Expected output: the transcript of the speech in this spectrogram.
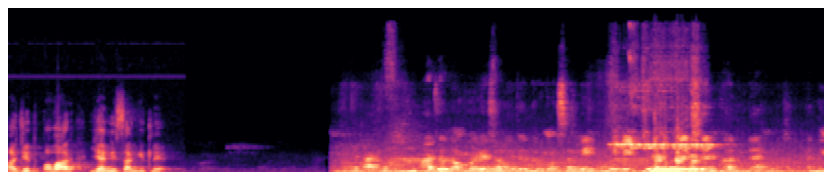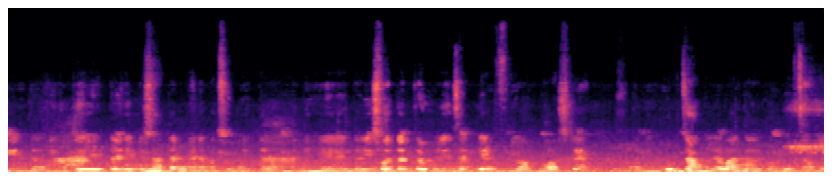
अजित पवार यांनी सांगितले. माझं नाव गोसावी. मी नीटची प्रिपरेशन करते. आणि इथे तरी मी सात आठ महिन्यापासून येतं आणि हे तरी स्वतंत्र मुलींसाठी फ्री ऑफ कॉस्ट आहे. आणि खूप चांगलं वातावरण पण खूप चांगलं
